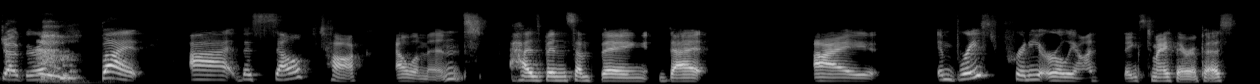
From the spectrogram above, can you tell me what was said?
get through it. But uh, the self talk element has been something that I embraced pretty early on, thanks to my therapist.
